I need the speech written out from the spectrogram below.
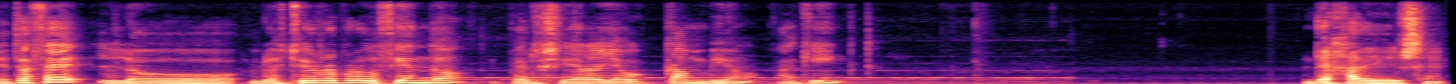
Entonces lo, lo estoy reproduciendo, pero si ahora yo cambio aquí, deja de irse.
